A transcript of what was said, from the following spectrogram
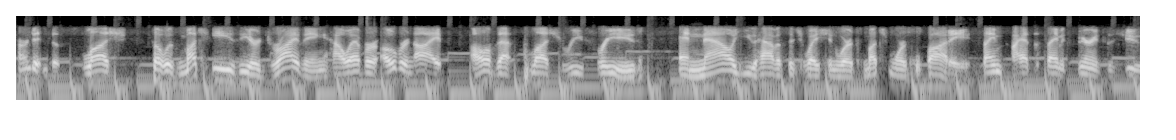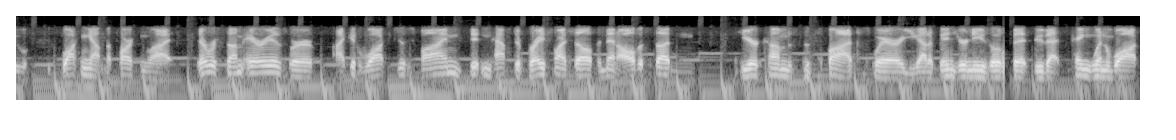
turned it into slush, so it was much easier driving. However, overnight, all of that slush refreezed, and now you have a situation where it's much more spotty. Same, I had the same experience as you walking out in the parking lot. There were some areas where I could walk just fine, didn't have to brace myself, and then all of a sudden, here comes the spots where you got to bend your knees a little bit, do that penguin walk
